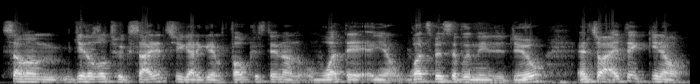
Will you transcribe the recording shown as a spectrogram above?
Some of them get a little too excited, so you got to get them focused in on what they, you know, what specifically they need to do. And so I think, you know,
